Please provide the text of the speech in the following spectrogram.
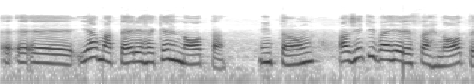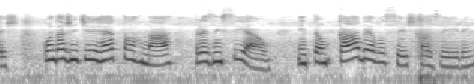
é, é, é, e a matéria requer nota. Então, a gente vai rever essas notas quando a gente retornar presencial. Então, cabe a vocês fazerem.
